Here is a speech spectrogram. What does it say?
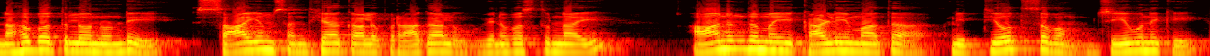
నహబత్తులో నుండి సాయం సంధ్యాకాలపు రాగాలు వినవస్తున్నాయి. ఆనందమయి కాళీమాత నిత్యోత్సవం జీవునికి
